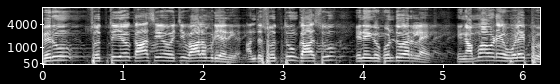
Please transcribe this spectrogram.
வெறும் சொத்தையோ காசையோ வச்சு வாழ முடியாது. அந்த சொத்தும் காசும் என்னை இங்கே கொண்டு வரல. எங்கள் அம்மாவுடைய உழைப்பு.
